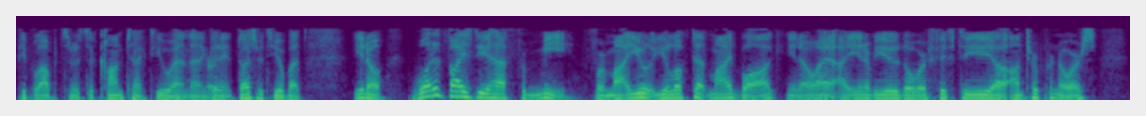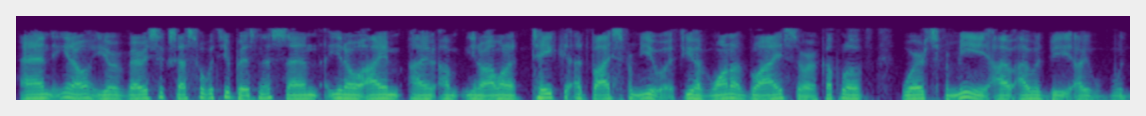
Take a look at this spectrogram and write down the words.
people opportunities to contact you and, and sure. get in touch with you. But you know, what advice do you have for me? For my you you looked at my blog. You know, mm-hmm. I, I interviewed over 50 uh, entrepreneurs. And you know you're very successful with your business. And you know i'm i i'm you know i want to take advice from you. If you have one advice or a couple of words for me i i would be i would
